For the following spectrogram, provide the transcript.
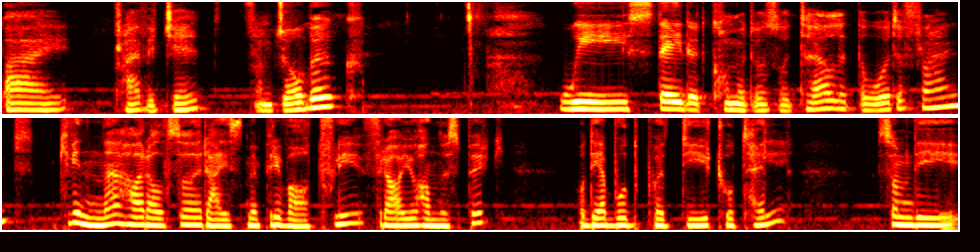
by private jet from Joburg. We stayed at Commodore's Hotel at the waterfront. Kvinnene har altså reist med privatfly fra Johannesburg, og de har bodd på et dyrt hotell, som de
